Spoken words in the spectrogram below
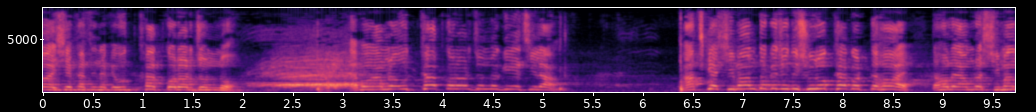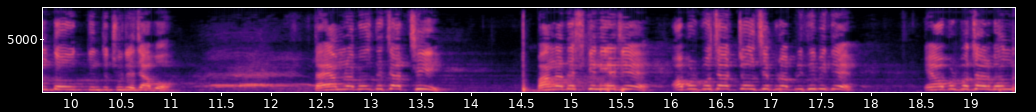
নয়, শেখ হাসিনাকে উৎখাত করার জন্য। এবং আমরা উৎখাত করার জন্য গিয়েছিলাম। আজকে সীমান্তকে যদি সুরক্ষা করতে হয়, তাহলে আমরা সীমান্তও কিন্তু ছুটে যাব। তাই আমরা বলতে চাচ্ছি, বাংলাদেশকে নিয়ে যে অপপ্রচার চলছে পুরো পৃথিবীতে, এ অপপ্রচার বন্ধ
